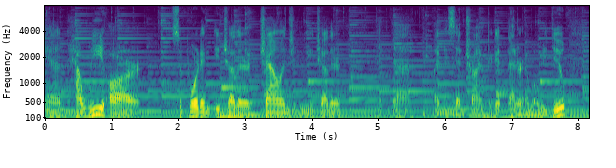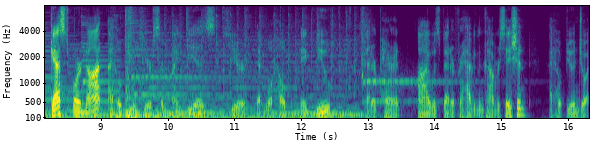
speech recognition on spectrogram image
and how we are supporting each other, challenging each other, and uh, like I said, trying to get better at what we do. Guest or not, I hope you hear some ideas here that will help make you a better parent. I was better for having the conversation. I hope you enjoy.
